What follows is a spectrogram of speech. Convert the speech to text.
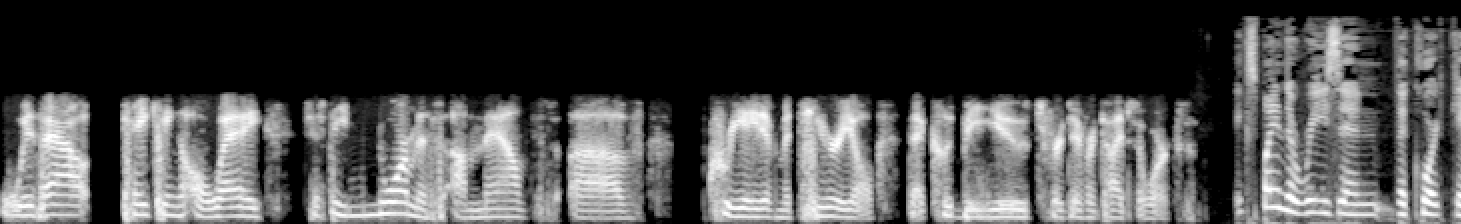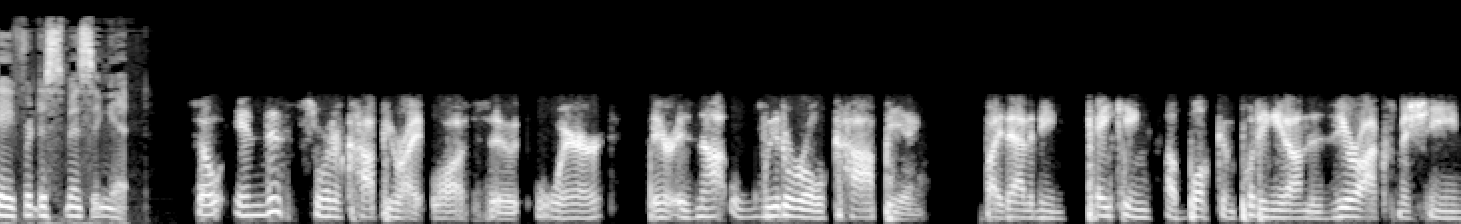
without taking away just enormous amounts of creative material that could be used for different types of works. Explain the reason the court gave for dismissing it. So, in this sort of copyright lawsuit where there is not literal copying, by that I mean taking a book and putting it on the Xerox machine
